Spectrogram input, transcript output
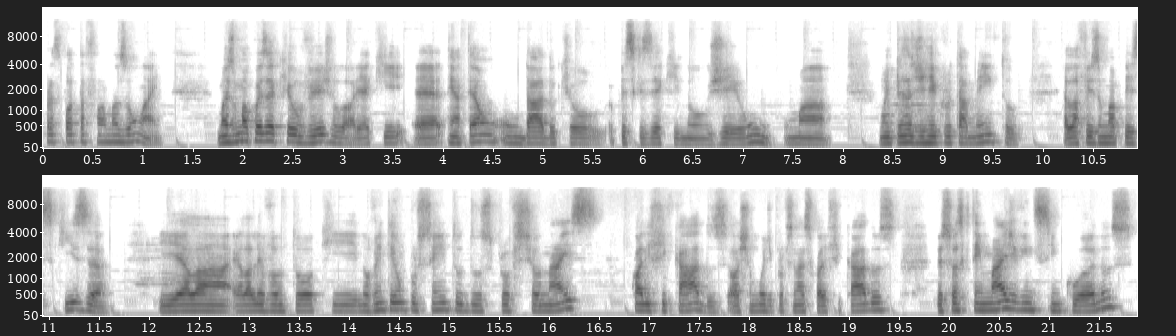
para as plataformas online. Mas uma coisa que eu vejo, Lori, é que é, tem até um, um dado que eu, eu, pesquisei aqui no G1, uma, uma empresa de recrutamento, ela fez uma pesquisa e ela, ela levantou que 91% dos profissionais qualificados, ela chamou de profissionais qualificados, pessoas que têm mais de 25 anos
